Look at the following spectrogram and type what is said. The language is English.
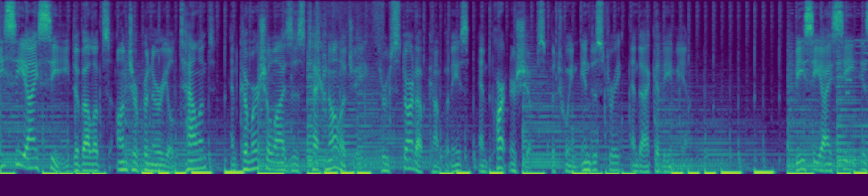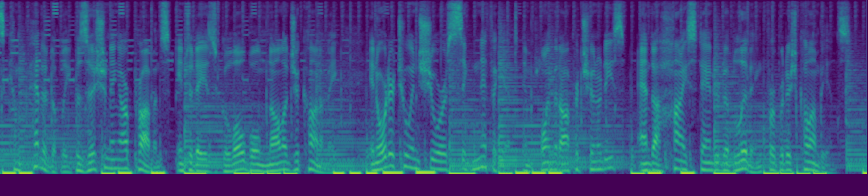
BCIC develops entrepreneurial talent and commercializes technology through startup companies and partnerships between industry and academia. BCIC is competitively positioning our province in today's global knowledge economy in order to ensure significant employment opportunities and a high standard of living for British Columbians.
